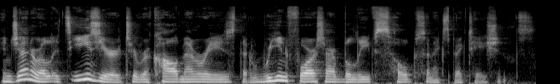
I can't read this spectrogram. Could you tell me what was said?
In general, it's easier to recall memories that reinforce our beliefs, hopes, and expectations.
